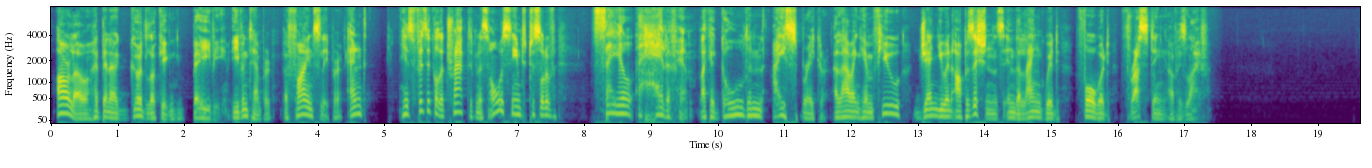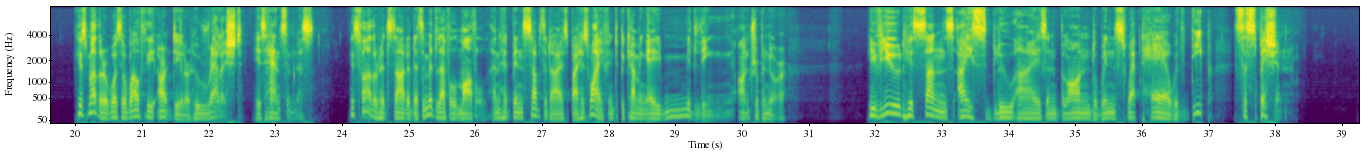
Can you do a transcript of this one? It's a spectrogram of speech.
Arlo had been a good looking baby, even tempered, a fine sleeper, and his physical attractiveness always seemed to sort of sail ahead of him like a golden icebreaker, allowing him few genuine oppositions in the languid, forward thrusting of his life. His mother was a wealthy art dealer who relished his handsomeness. His father had started as a mid level model and had been subsidized by his wife into becoming a middling entrepreneur. He viewed his son's ice blue eyes and blonde, windswept hair with deep suspicion.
